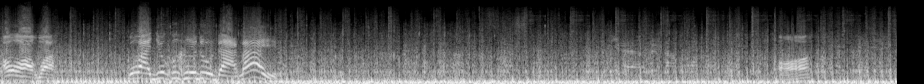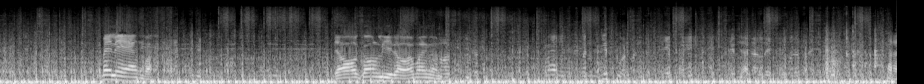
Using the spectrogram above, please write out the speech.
เอาออกว่ะ กูว่ายุคก็คือดูดดากได้อ๋อ ไม่แรงว่ะ เดี๋ยวเอากล้องรีดออกให้มันก่อน ไม่มันญี่ปุ่นมันเอ็มไหมเอ็มอะไรเขาไม่ใส่ ใช่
